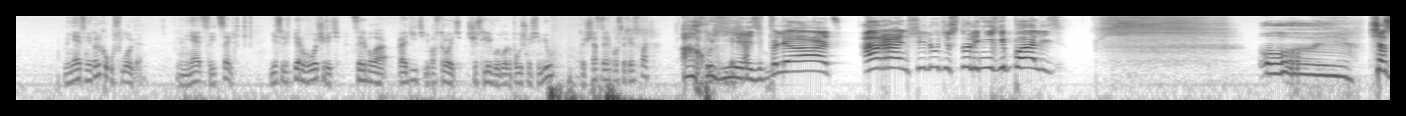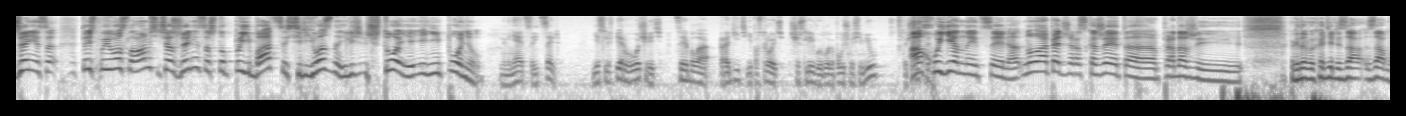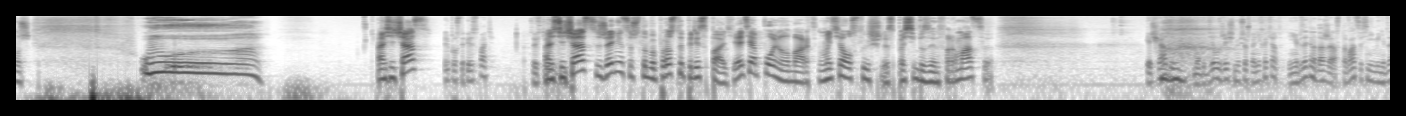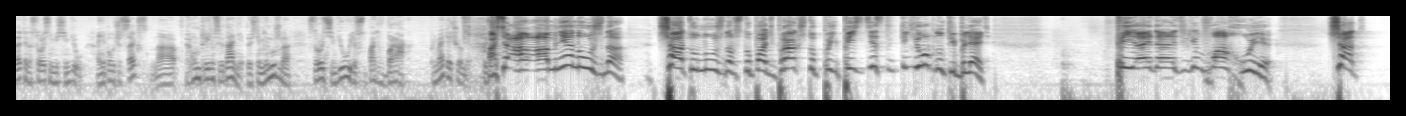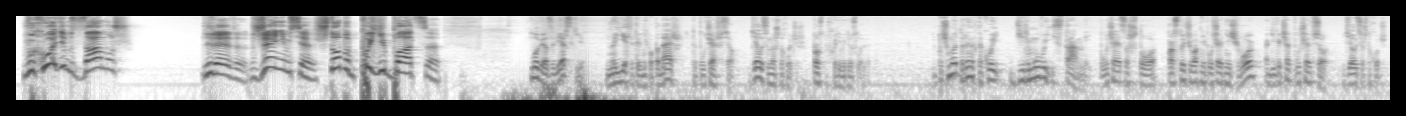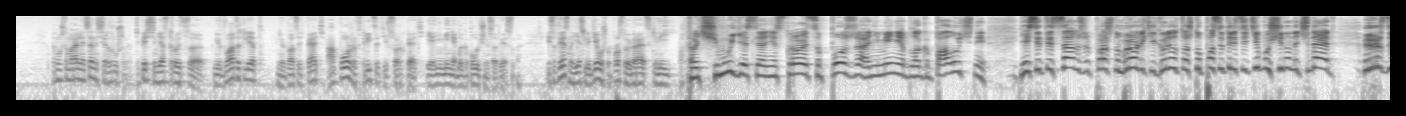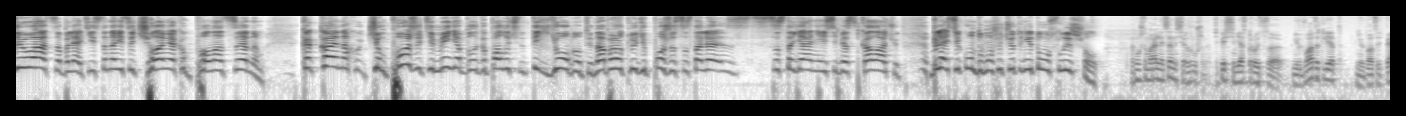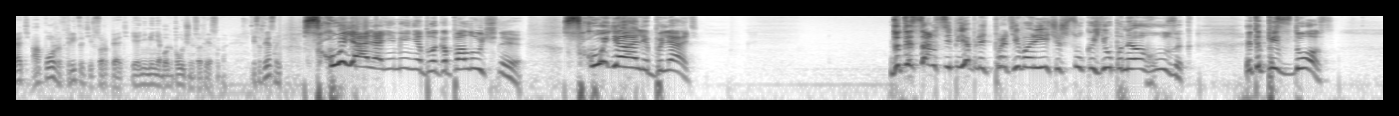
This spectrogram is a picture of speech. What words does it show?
Меняются не только условия, но меняется и цель. Если в первую очередь цель была родить и построить счастливую благополучную семью, то сейчас цель просто переспать. Охуеть, блядь! А раньше люди что ли не ебались? Ой. Сейчас женится. То есть, по его словам, сейчас женится, чтобы поебаться? Серьезно? Или что? Я, я не понял. Но меняется и цель. Если в первую очередь цель была родить и построить счастливую благополучную семью, то сейчас цель Охуенные цели. Ну, опять же, расскажи это продажи, когда выходили за, замуж. О! А сейчас? просто переспать. То есть А сейчас женится, чтобы просто переспать. Я тебя понял, Мартин. Мы тебя услышали. Спасибо за информацию. Гачаты могут делать женщины все, что они хотят. И не обязательно даже оставаться с ними, не обязательно строить с ними семью. Они получат секс на втором-третьем свидании. То есть им не нужно строить семью или вступать в брак. Понимаете, о чем я? А, есть а- а мне нужно, чату нужно вступать в брак, чтобы пиздец, ты, ты ёбнутый, блядь. Пи- это, это я в ахуе. Чат, выходим замуж. Или это, женимся, чтобы поебаться. Условия зверские, но если ты не попадаешь, ты получаешь все. Делай со мной что хочешь, просто входи в эти условия. Почему этот рынок такой дерьмовый и странный? Получается, что простой чувак не получает ничего, а гигачат получает все делает все, что хочет. Потому что моральная ценность разрушена. Теперь семья строится не в 20 лет, не в 25, а позже, в 30 и в 45, и они менее благополучны, соответственно. И, соответственно, если девушка просто выбирает с кем ей Почему, если они строятся позже, они менее благополучные? Если ты сам же в прошлом ролике говорил то, что после 30 мужчина начинает развиваться, блядь, и становиться человеком полноценным. Какая нахуй? Чем позже, тем менее благополучный. Ты ёбнутый. Наоборот, люди позже состоя... состояние себе сколачивают. Бля, секунду, может, что-то не то услышал. Потому что моральная ценность разрушена. Теперь семья строится не в 20 лет, не в 25, а позже, в 30 и в 45, и они менее благополучны, соответственно. И, соответственно, Схуяли они менее благополучные? Схуяли, блядь! Да ты сам себе, блядь, противоречишь, сука, ёбаный огузок! Это пиздос!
